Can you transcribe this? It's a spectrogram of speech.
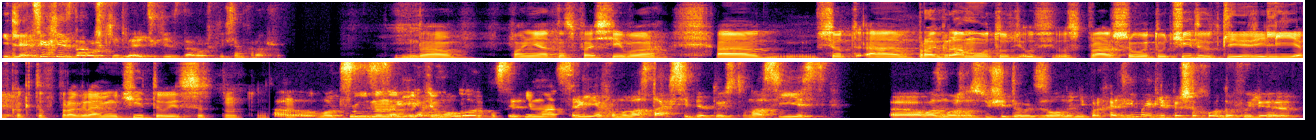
И для тех есть дорожки, и для этих есть дорожки. Всем хорошо. Да, Понятно, спасибо. А, все, а программу вот спрашивают, учитывают ли рельеф как-то в программе? Учитывается? А, вот Трудно с, рельефом, с рельефом у нас так себе, то есть у нас есть возможность учитывать зоны непроходимые для пешеходов или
